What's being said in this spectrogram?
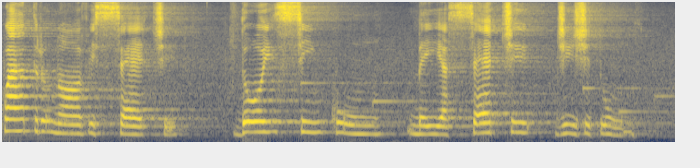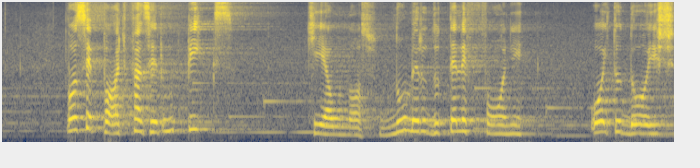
quatro nove sete dois cinco um meia sete dígito um. Você pode fazer um Pix, que é o nosso número do telefone oito dois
